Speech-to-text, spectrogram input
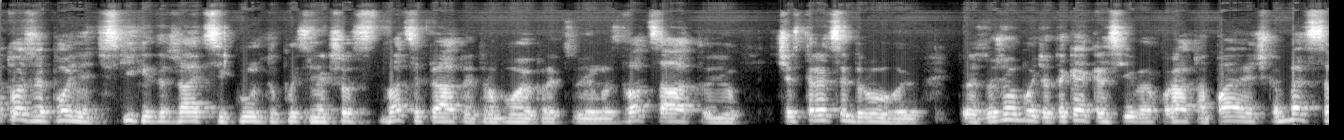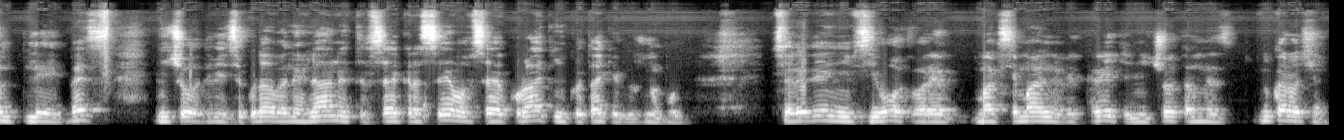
теж поняти, скільки держати секунд, допустимо, якщо з 25-ю трубою працюємо, з 20-ю чи з 32-ю. Тобто должна бути така красива, акуратна паєчка, без самплей, без нічого. Дивіться, куди ви не глянете, все красиво, все акуратненько, так і должно бути. Всередині всі отвори максимально відкриті, нічого там не. Ну, коротше,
